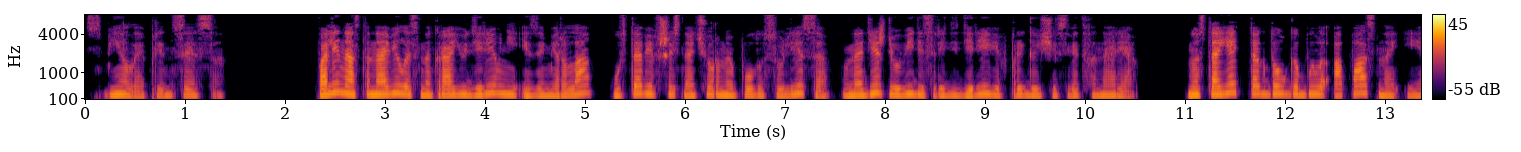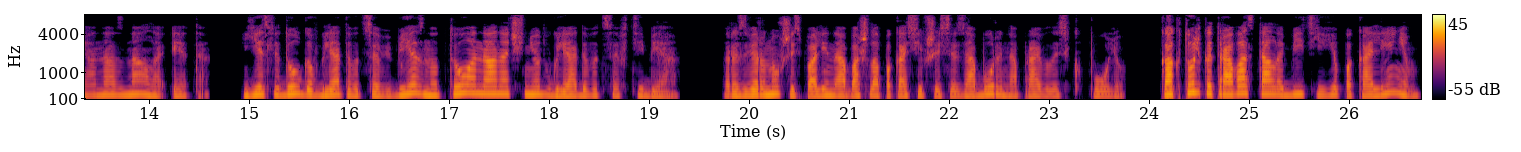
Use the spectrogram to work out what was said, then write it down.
смелая принцесса». Полина остановилась на краю деревни и замерла, уставившись на черную полосу леса, в надежде увидеть среди деревьев прыгающий свет фонаря. Но стоять так долго было опасно, и она знала это. Если долго вглядываться в бездну, то она начнет вглядываться в тебя. Развернувшись, Полина обошла покосившийся забор и направилась к полю. Как только трава стала бить ее по коленям,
